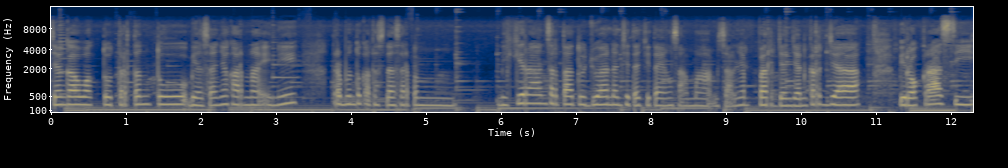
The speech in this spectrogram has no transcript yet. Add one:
jangka waktu tertentu biasanya karena ini terbentuk atas dasar pem pikiran serta tujuan dan cita-cita yang sama, misalnya perjanjian kerja, birokrasi,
